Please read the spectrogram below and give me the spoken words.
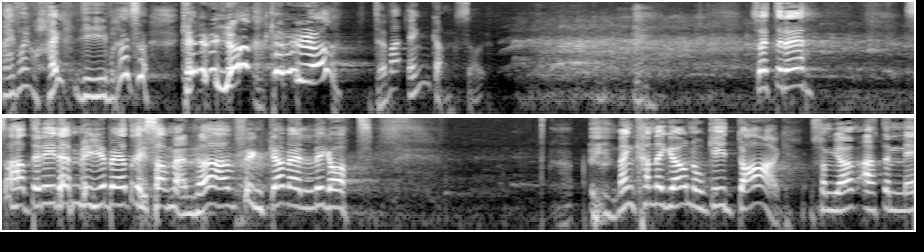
Jeg var jo helt livredd. Så, 'Hva er det du gjør?' Hva er det du gjør? Det var én gang, sa hun. Så etter det så hadde de det mye bedre sammen. Det funka veldig godt. Men kan jeg gjøre noe i dag som gjør at vi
